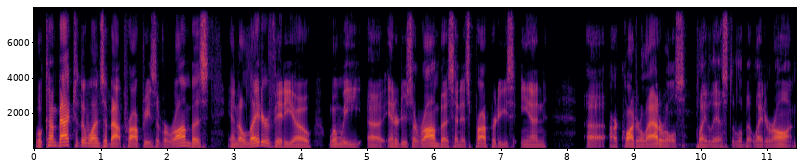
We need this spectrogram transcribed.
We'll come back to the ones about properties of a rhombus in a later video when we uh, introduce a rhombus and its properties in uh, our quadrilaterals playlist a little bit later on.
